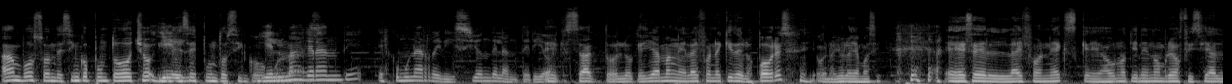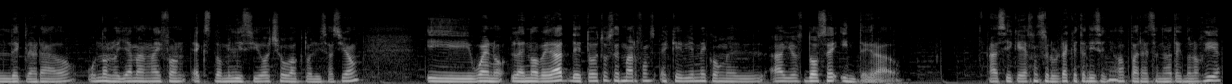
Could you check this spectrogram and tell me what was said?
ambos son de 5.8 y, Y de el- 6.5 Y el más grande es como una revisión del anterior. Exacto, lo que llaman el iPhone X de los pobres, bueno, yo lo llamo así, es el iPhone X que aún no tiene nombre oficial declarado. Unos lo llaman iPhone X 2018 o actualización. Y bueno, la novedad de todos estos smartphones es que viene con el iOS 12 integrado. Así que ya son celulares que están diseñados para esa nueva tecnología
